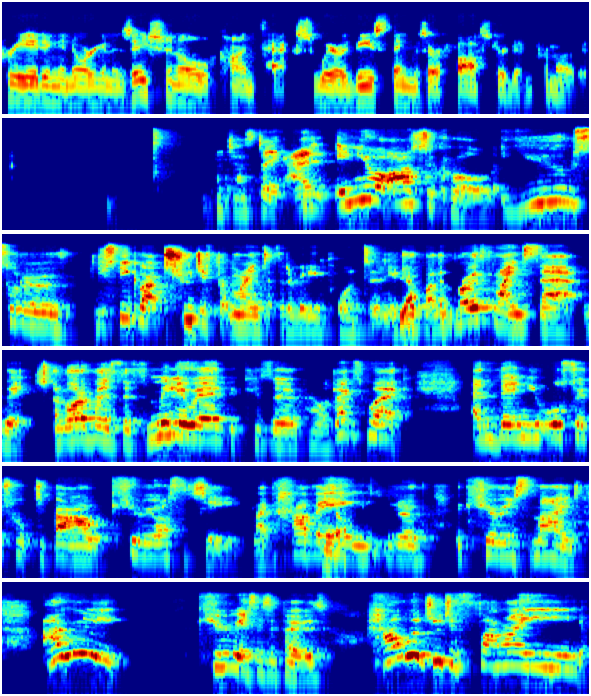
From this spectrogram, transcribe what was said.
creating an organizational context where these things are fostered and promoted? Fantastic. And in your article, you sort of you speak about two different mindsets that are really important. You yeah. talk about the growth mindset, which a lot of us are familiar with because of how Dweck's work. And then you also talked about curiosity, like having yeah. sort of a curious mind. I'm really curious, I suppose. How would you define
